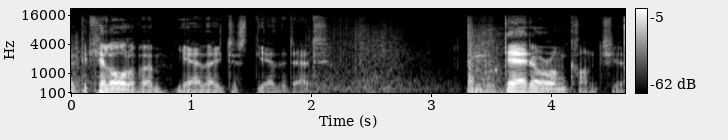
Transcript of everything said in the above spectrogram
Did they kill all of them? Yeah, they just, yeah, they're dead. Dead or unconscious.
